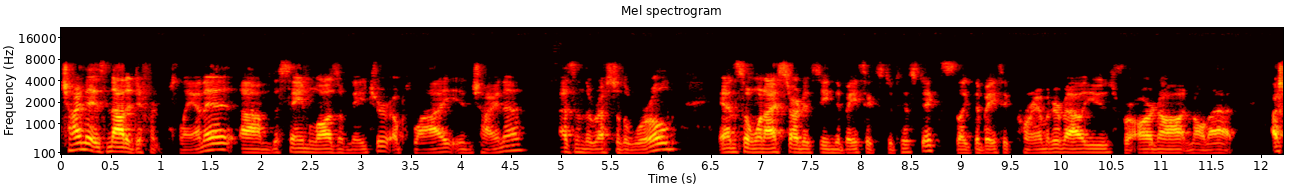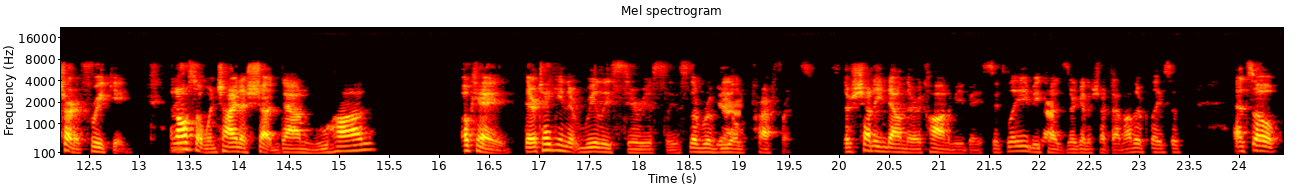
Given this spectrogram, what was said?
China is not a different planet. Um, the same laws of nature apply in China as in the rest of the world. And so when I started seeing the basic statistics, like the basic parameter values for R naught and all that, I started freaking. And Mm. also when China shut down Wuhan, okay, they're taking it really seriously. It's the revealed preference. They're shutting down their economy basically because they're going to shut down other places. And so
